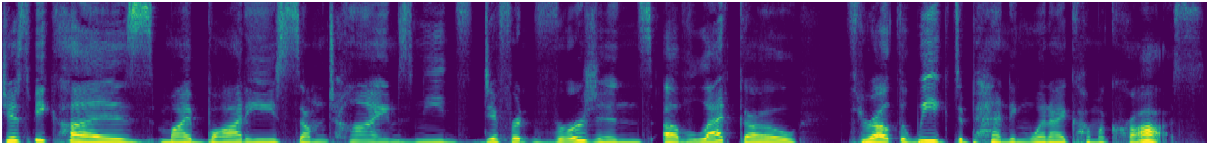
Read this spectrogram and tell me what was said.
just because my body sometimes needs different versions of let go throughout the week, depending when I come across.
